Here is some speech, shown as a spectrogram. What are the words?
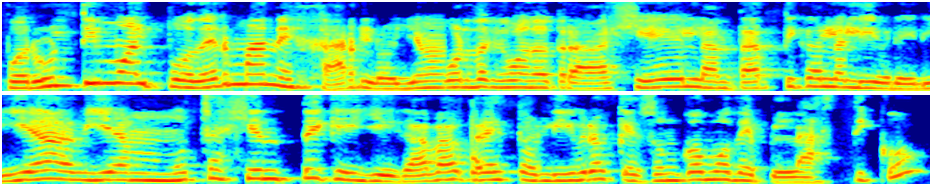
por último al poder manejarlo. Yo me acuerdo que cuando trabajé en la Antártica en la librería había mucha gente que llegaba para estos libros que son como de plástico.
